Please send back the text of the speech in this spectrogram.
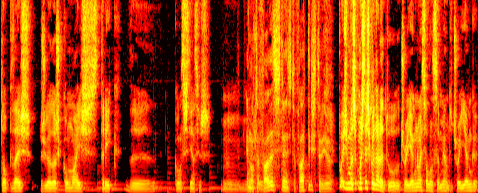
top 10 jogadores com mais streak de consistências. No, no Eu não estou a falar de assistência, estou a falar de tiro exterior. Pois, mas, mas tens que olhar a tudo. O Trae Young não é só lançamento. O Trae Young,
